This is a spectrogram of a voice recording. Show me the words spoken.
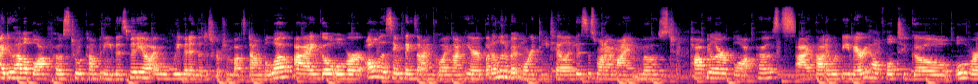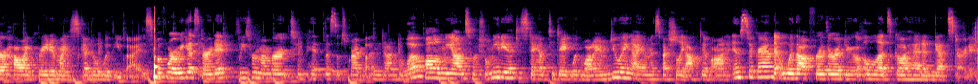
I do have a blog post to accompany this video. I will leave it in the description box down below. I go over all of the same things that I'm going on here, but a little bit more detail. And this is one of my most popular blog posts, I thought it would be very helpful to go over how I created my schedule with you guys. Before we get started, please remember to hit the subscribe button down below. Follow me on social media to stay up to date with what I am doing. I am especially active on Instagram. Without further ado, let's go ahead and get started.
